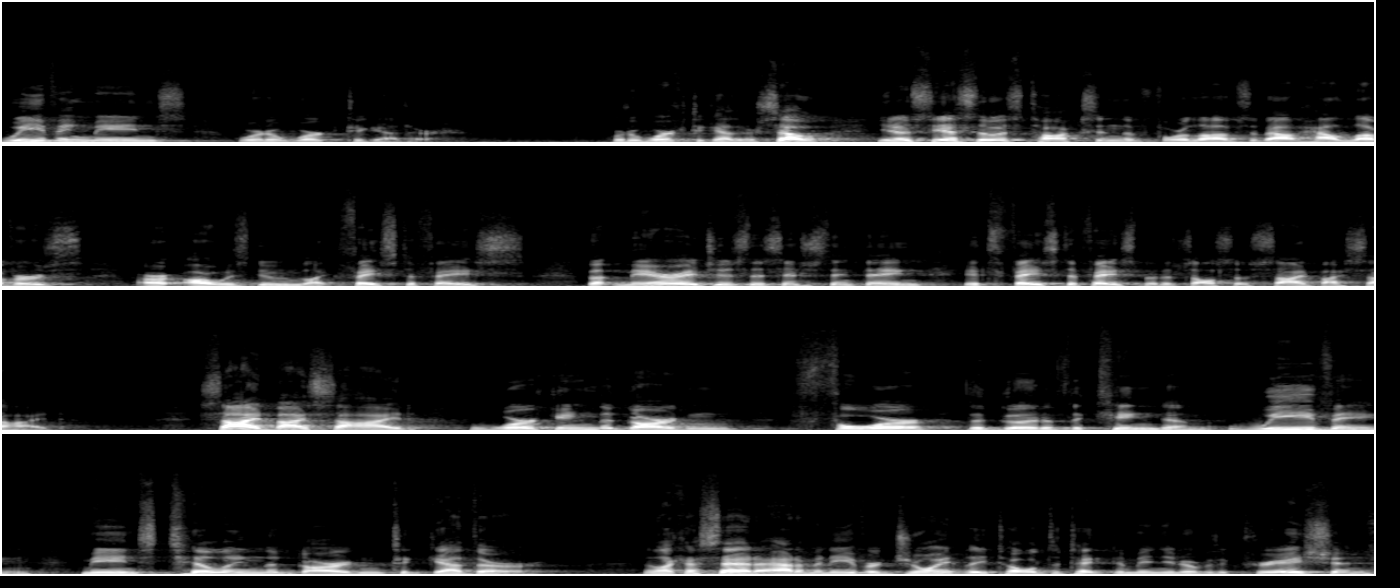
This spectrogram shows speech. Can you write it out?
Weaving means we're to work together. We're to work together. So, you know, C.S. Lewis talks in The Four Loves about how lovers are always doing like face to face. But marriage is this interesting thing. It's face to face, but it's also side by side side by side, working the garden for the good of the kingdom. Weaving means tilling the garden together. And like I said, Adam and Eve are jointly told to take dominion over the creation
